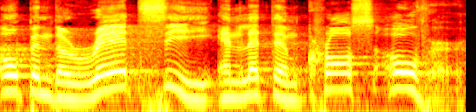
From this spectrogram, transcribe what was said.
opened the Red Sea and let them cross over,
